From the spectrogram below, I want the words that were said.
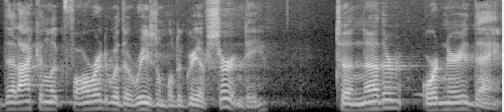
that I can look forward with a reasonable degree of certainty to another ordinary day.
